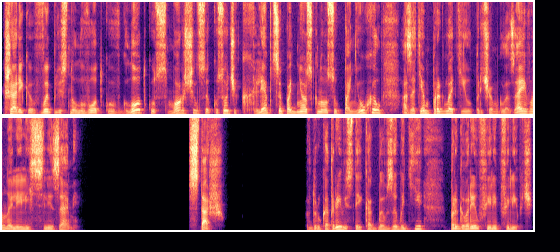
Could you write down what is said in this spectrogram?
Шариков выплеснул водку в глотку, сморщился, кусочек хлебца поднес к носу, понюхал, а затем проглотил, причем глаза его налились слезами. «Стаж!» Вдруг отрывисто и как бы в забытье проговорил Филипп Филиппович.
